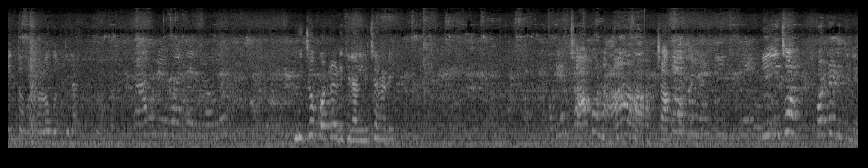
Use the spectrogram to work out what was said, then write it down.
ಏನ್ ತಗೊಂಡಾಳೋ ಗೊತ್ತಿಲ್ಲ. ನಿಜ ಫೋಟೋ ಹಿಡಿತೀನಿ ಅಲ್ಲಿ ನಿಜ ನಡಿ. ಅದೇನು ಚಾಕೋನಾ? ಚಾಕೋ. ಇಲ್ಲಿ ನಿಜ ಫೋಟೋ ಹಿಡಿತೀನಿ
